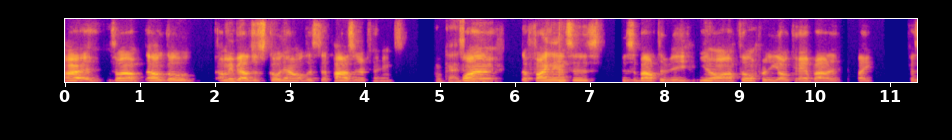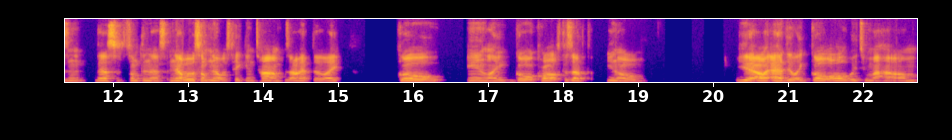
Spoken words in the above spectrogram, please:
All right, so I'll, I'll go. Uh, maybe I'll just go down a list of positive things. Okay. ahead. One, the finances is about to be. You know, I'm feeling pretty okay about it. Like, because that's something that's and that was something that was taking time because I'll have to like go and like go across because I've you know yeah I, I had to like go all the way to my um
